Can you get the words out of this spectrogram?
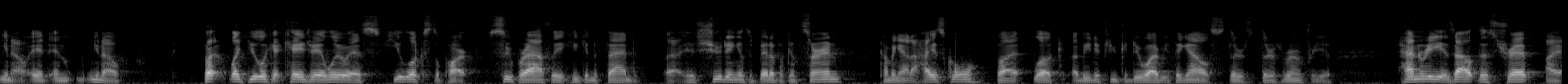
you know, it and you know, but like you look at KJ Lewis, he looks the part. Super athlete, he can defend. Uh, his shooting is a bit of a concern coming out of high school, but look, I mean, if you could do everything else, there's there's room for you. Henry is out this trip. I,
